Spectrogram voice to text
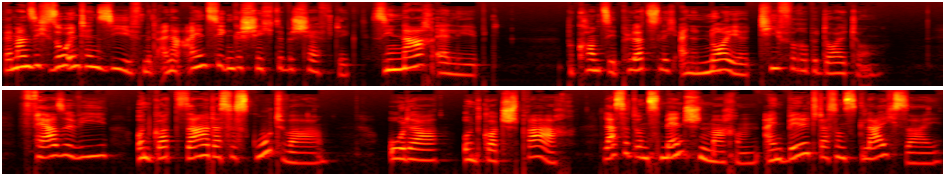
Wenn man sich so intensiv mit einer einzigen Geschichte beschäftigt, sie nacherlebt, bekommt sie plötzlich eine neue, tiefere Bedeutung. Verse wie Und Gott sah, dass es gut war oder Und Gott sprach, Lasset uns Menschen machen, ein Bild, das uns gleich sei,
